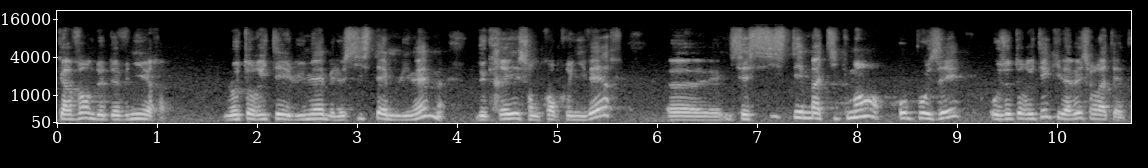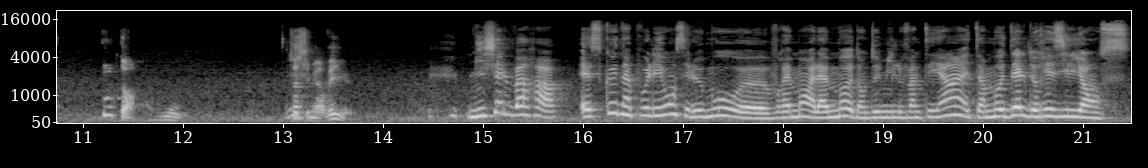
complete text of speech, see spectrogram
qu'avant de devenir l'autorité lui-même et le système lui-même, de créer son propre univers, euh, il s'est systématiquement opposé aux autorités qu'il avait sur la tête. Tout le temps. Ça, c'est merveilleux. Michel Barra, est-ce que Napoléon, c'est le mot vraiment à la mode en 2021, est un modèle de résilience?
